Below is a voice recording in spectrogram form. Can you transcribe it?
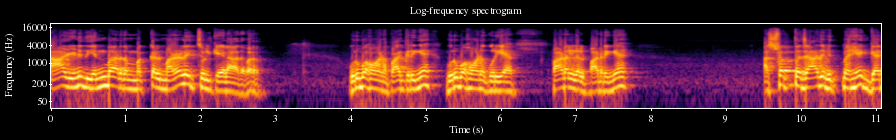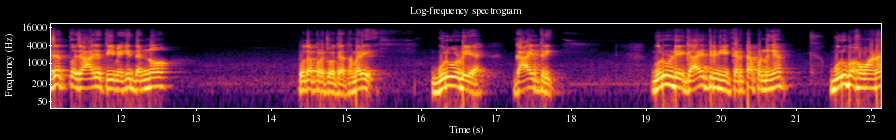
யாழ் இனிது என்பார்தம் மக்கள் மழலை சொல் கேளாதவர். குரு பகவானை பார்க்குறீங்க குரு பகவானுக்குரிய பாடல்கள் பாடுறீங்க. அஸ்வத்வஜாஜ வித்மஹே கஜத்வஜாஜ தீமகி தன்னோ புத பிரச்சோதயம் அந்த மாதிரி குருவுடைய காயத்ரி. குருவுடைய காயத்ரி நீங்கள் கரெக்டாக பண்ணுங்க. குரு பகவானை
